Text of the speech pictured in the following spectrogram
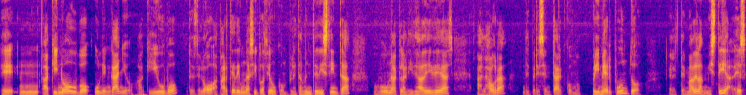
eh, mm, aquí no hubo un engaño, aquí hubo, desde luego, aparte de una situación completamente distinta, hubo una claridad de ideas a la hora de presentar como primer punto el tema de la amnistía. Es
